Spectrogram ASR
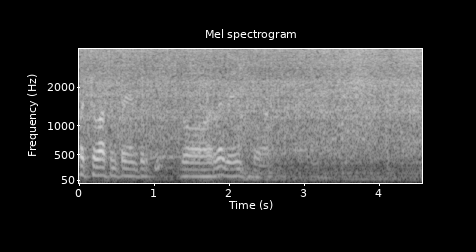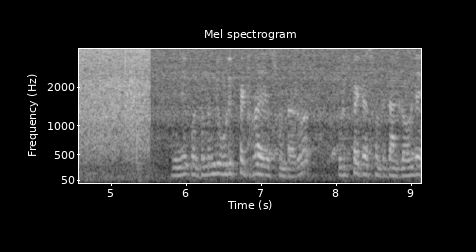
పచ్చివాసన పోయేంతవరకు వరకు వేయించుకోవాలి. దీన్ని కొంతమంది ఉడికిపెట్టి కూడా వేసుకుంటారు. ఉడికిపెట్టేసుకుంటే దాంట్లో ఉండే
